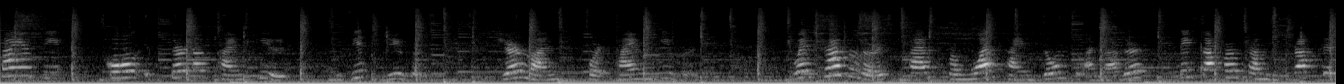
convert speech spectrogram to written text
Scientists call external time cues Zeitgebers, German for time givers. When travelers pass from one time zone to another, they suffer from disrupted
